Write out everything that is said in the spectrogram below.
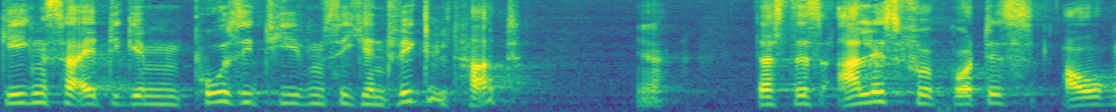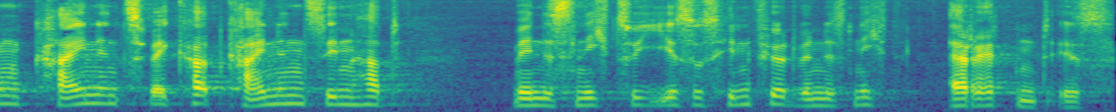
gegenseitigem Positiven sich entwickelt hat, ja, dass das alles vor Gottes Augen keinen Zweck hat, keinen Sinn hat, wenn es nicht zu Jesus hinführt, wenn es nicht errettend ist.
